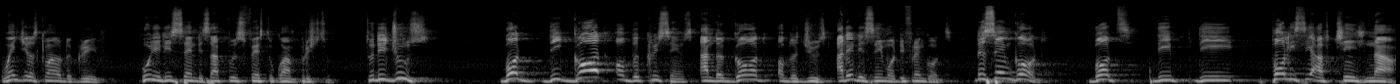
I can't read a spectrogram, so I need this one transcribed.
when Jesus came out of the grave, who did he send disciples first to go and preach to? To the Jews. But the God of the Christians and the God of the Jews, are they the same or different gods? The same God. But the, the policy have changed now.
